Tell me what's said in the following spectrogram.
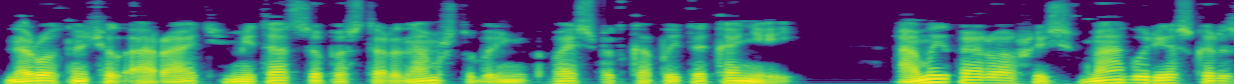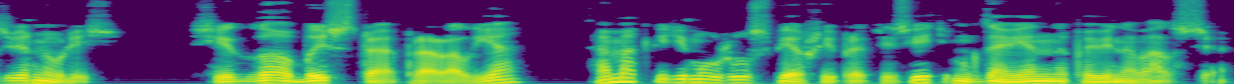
Народ начал орать, метаться по сторонам, чтобы не попасть под копыта коней, а мы, прорвавшись к магу, резко развернулись. «Седло, быстро!» — прорал я, а маг, видимо, уже успевший протрезветь, мгновенно повиновался.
